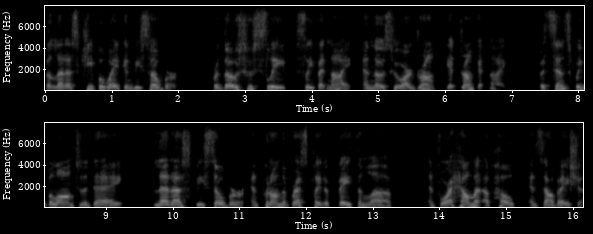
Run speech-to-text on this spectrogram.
but let us keep awake and be sober. For those who sleep, sleep at night, and those who are drunk get drunk at night. But since we belong to the day, let us be sober and put on the breastplate of faith and love, and for a helmet of hope and salvation.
